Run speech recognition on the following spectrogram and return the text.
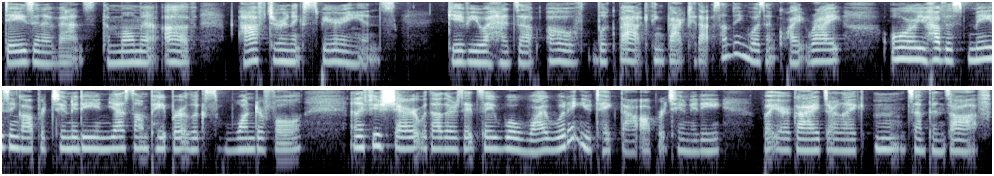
days in advance, the moment of, after an experience. Give you a heads up. Oh, look back, think back to that. Something wasn't quite right. Or you have this amazing opportunity, and yes, on paper it looks wonderful. And if you share it with others, they'd say, Well, why wouldn't you take that opportunity? But your guides are like, mm, Something's off.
